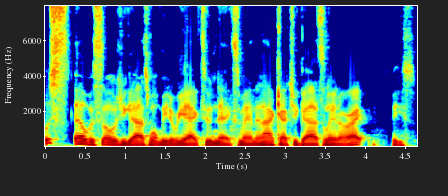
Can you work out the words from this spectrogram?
which Elvis songs you guys want me to react to next, man. And I'll catch you guys later, all right? Peace.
